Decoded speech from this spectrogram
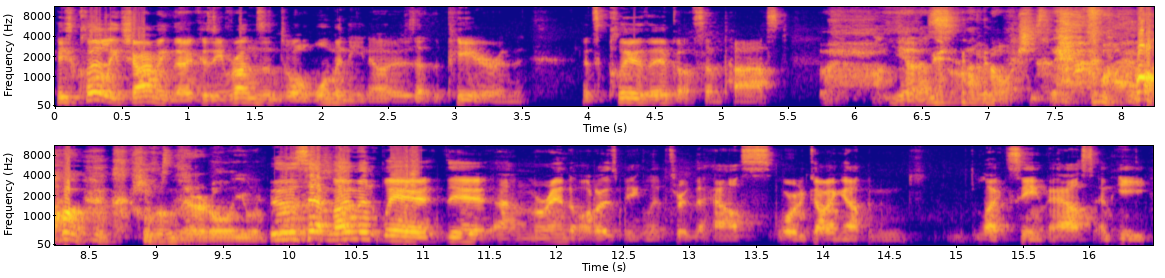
He's clearly charming though because he runs into a woman he knows at the pier, and it's clear they've got some past. Yeah, that's. I don't know what she's there for. she wasn't there at all. You would. There was that moment where the um, Miranda Otto's being led through the house or going up and like seeing the house, and he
